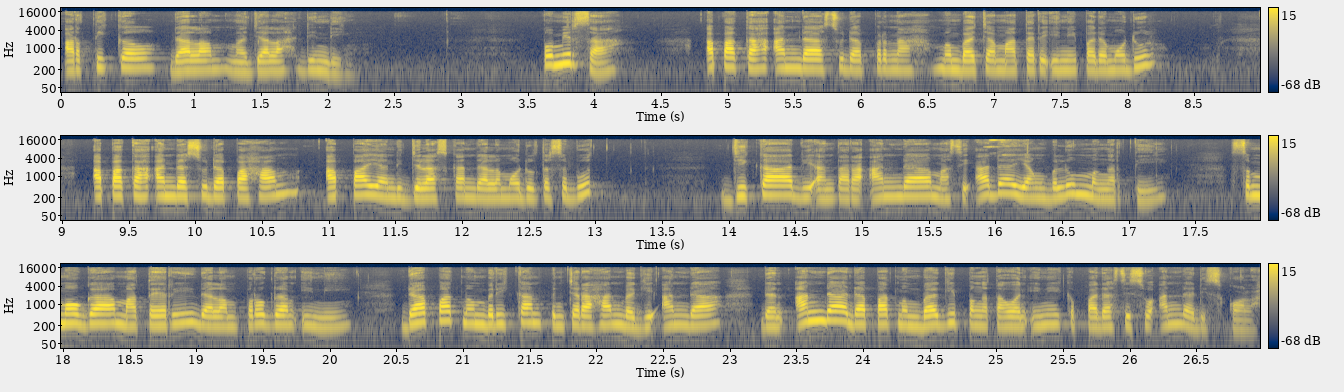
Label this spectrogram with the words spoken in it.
artikel dalam majalah dinding. Pemirsa, apakah Anda sudah pernah membaca materi ini pada modul? Apakah Anda sudah paham apa yang dijelaskan dalam modul tersebut? Jika di antara Anda masih ada yang belum mengerti, semoga materi dalam program ini dapat memberikan pencerahan bagi Anda dan Anda dapat membagi pengetahuan ini kepada siswa Anda di sekolah.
